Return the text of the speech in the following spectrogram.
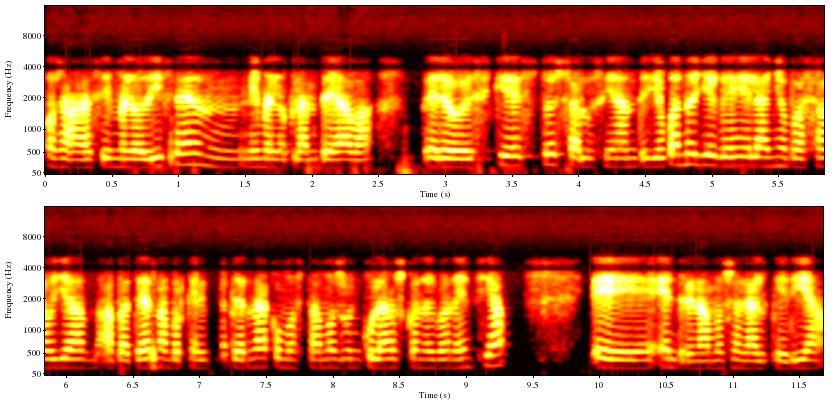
O sea, si me lo dicen, ni me lo planteaba. Pero es que esto es alucinante. Yo cuando llegué el año pasado ya a Paterna, porque Paterna, como estamos vinculados con el Valencia, eh, entrenamos en la alquería.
